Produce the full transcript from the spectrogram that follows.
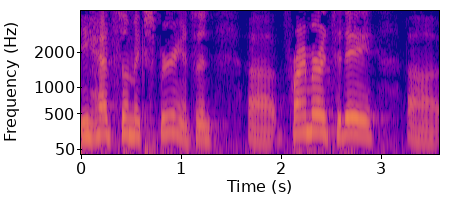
He had some experience. And uh, primarily today, uh,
